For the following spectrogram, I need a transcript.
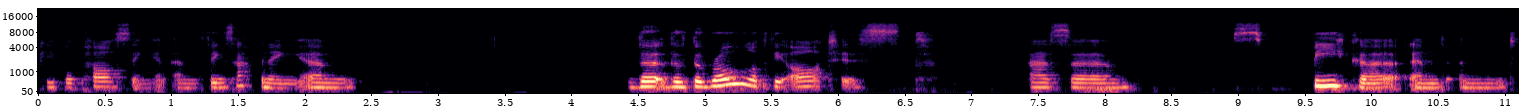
people passing and, and things happening. Um, the, the the role of the artist as a speaker and and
